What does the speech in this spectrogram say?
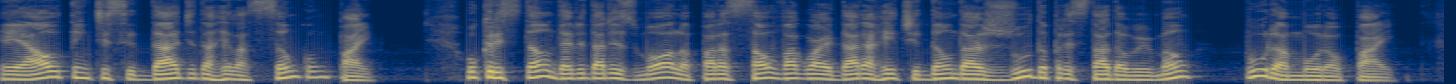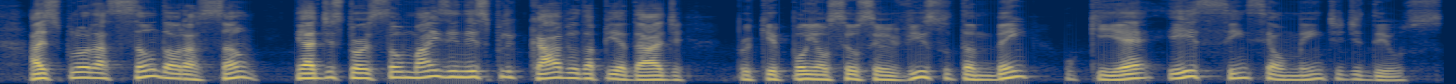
é a autenticidade da relação com o Pai. O cristão deve dar esmola para salvaguardar a retidão da ajuda prestada ao irmão por amor ao Pai. A exploração da oração é a distorção mais inexplicável da piedade, porque põe ao seu serviço também o que é essencialmente de Deus.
